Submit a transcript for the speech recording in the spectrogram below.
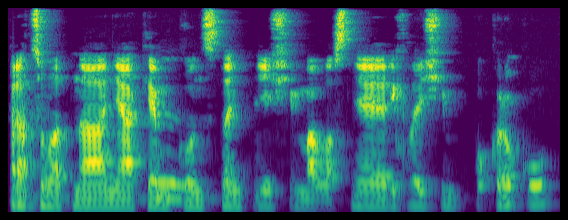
pracovat na nějakém hmm. konstantnějším a vlastně rychlejším pokroku?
